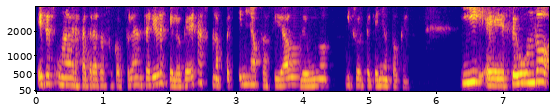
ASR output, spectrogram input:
esa es una de las cataratas subcapsulares anteriores que lo que deja es una pequeña opacidad donde uno hizo el pequeño toque. Y eh, segundo,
